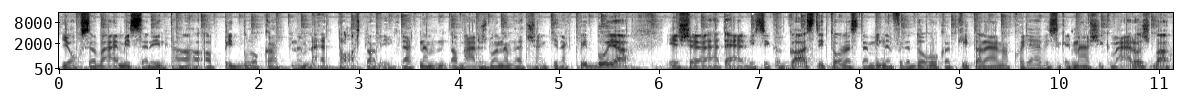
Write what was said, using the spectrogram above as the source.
jogszabály, mi szerint a, a pitbullokat nem lehet tartani. Tehát nem, a városban nem lehet senkinek pitbullja, és hát elviszik a gazditól, aztán mindenféle dolgokat kitalálnak, hogy elviszik egy másik városba,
